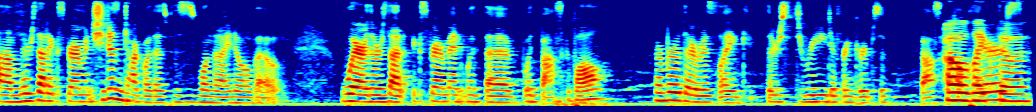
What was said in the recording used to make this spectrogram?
um, there's that experiment. She doesn't talk about this, but this is one that I know about, where there's that experiment with the with basketball. Remember, there was like there's three different groups of basketball oh, like players. the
